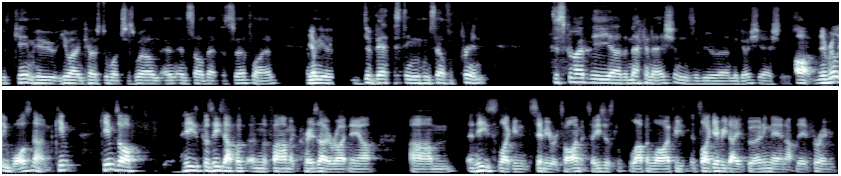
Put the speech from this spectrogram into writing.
with Kim, who who owned Coastal Watch as well, and, and sold that to Surfline, and yep. when you're divesting himself of print, Describe the uh, the machinations of your uh, negotiations. Oh, there really was none. Kim Kim's off. He's because he's up on the farm at Crezo right now, um, and he's like in semi-retirement, so he's just loving life. He's it's like every day's Burning Man up there for him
